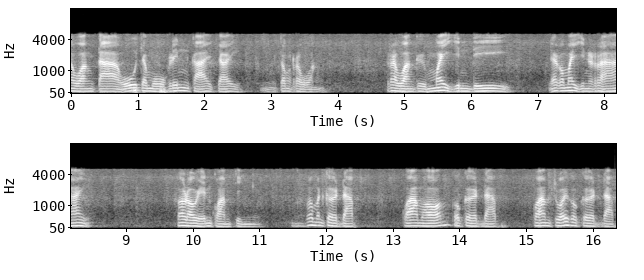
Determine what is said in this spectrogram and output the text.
ระวังตาหูจมูกลิ้นกายใจต้องระวัง ระวังคือไม่ยินดี แล้วก็ไม่ยินร้าย เพราะเราเห็นความจริง เพราะมันเกิดดับ ความหอมก็เกิดดับ ความสวยก็เกิดดับ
